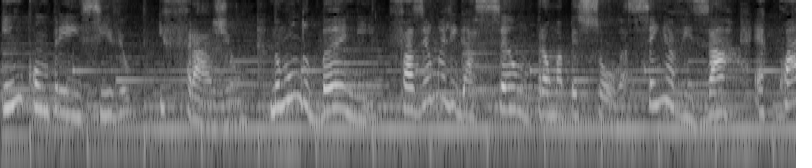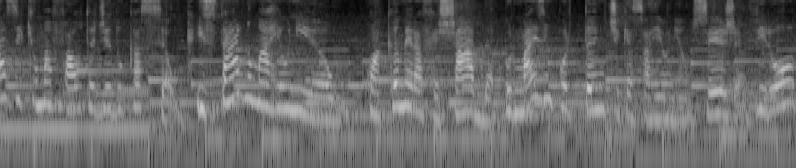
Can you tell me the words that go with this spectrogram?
incompreensível e frágil. No mundo Bunny, fazer uma ligação para uma pessoa sem avisar é quase que uma falta de educação. Estar numa reunião com a câmera fechada, por mais importante que essa reunião seja, virou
